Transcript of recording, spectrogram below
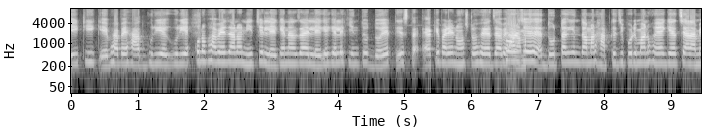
এই ঠিক এভাবে হাত ঘুরিয়ে ঘুরিয়ে কোনোভাবে যেন নিচে লেগে না যায়। লেগে গেলে কিন্তু দইয়ের টেস্টটা একেবারে নষ্ট হয়ে যাবে। আর যে দুধটা কিন্তু আমার হাফ কেজি পরিমাণ হয়ে গেছে আর আমি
